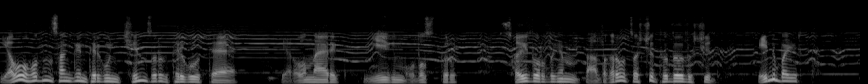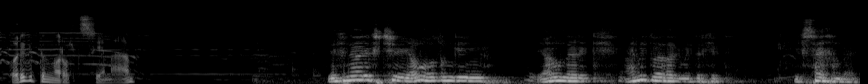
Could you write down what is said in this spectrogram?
Явуу хулан сангийн тэргүүн чин зураг тэргүүтэй Яруу найраг, нийгэм улс төр, соёл урлагийн даалгаруу зочид төлөөлөгчид энэ баярт өргөдөн оролцсон юм аа. Их найрагч Явуу хулангийн яруу найраг амьд байгааг мэдрэхэд их сайхан байна.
